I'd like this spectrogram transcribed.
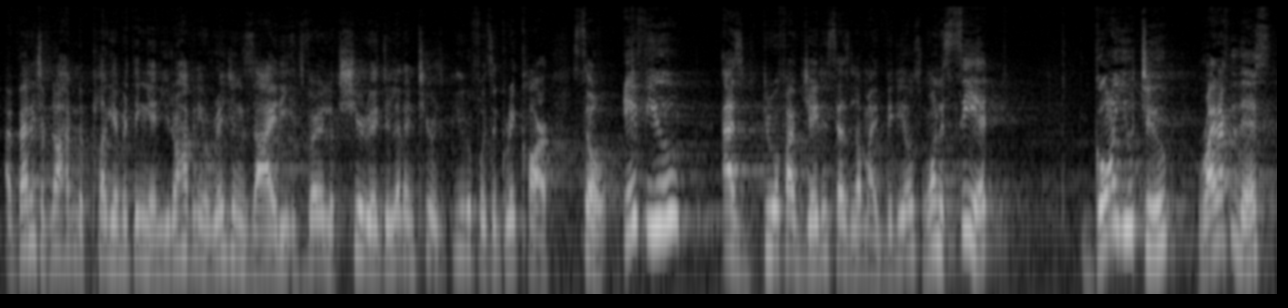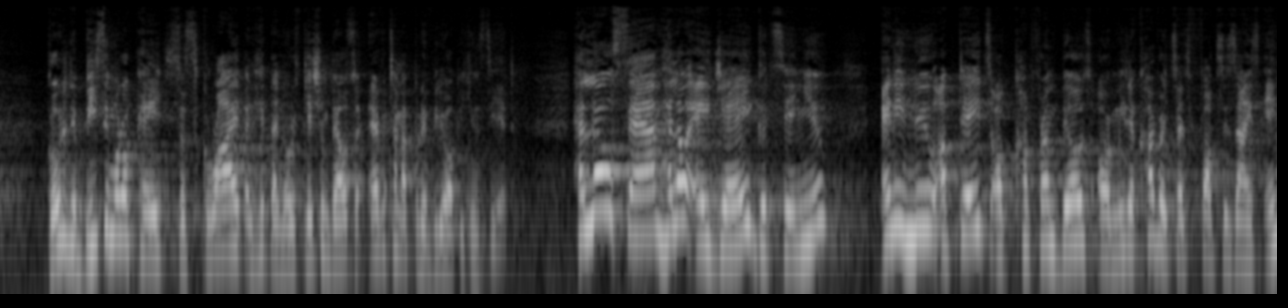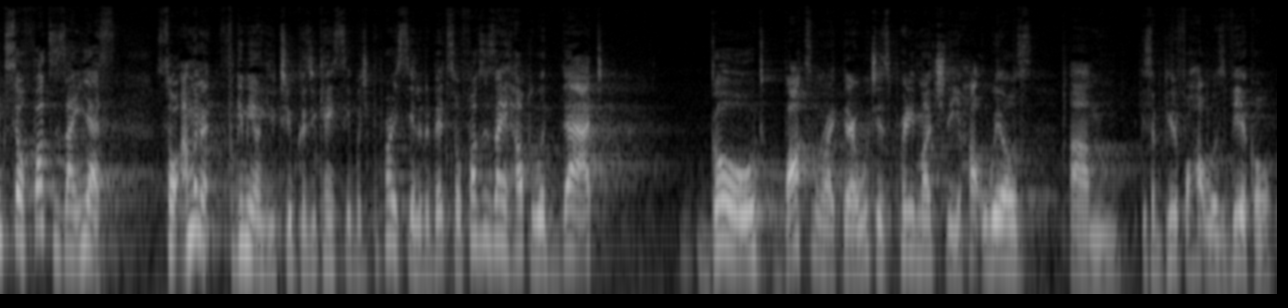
advantage of not having to plug everything in. You don't have any range anxiety. It's very luxurious. The leather interior is beautiful. It's a great car. So if you, as 305 Jaden says, love my videos, want to see it, go on YouTube right after this Go to the Bisimoto page, subscribe, and hit that notification bell so every time I put a video up, you can see it. Hello, Sam. Hello, AJ. Good seeing you. Any new updates or confirmed builds or media coverage says Fox Designs Inc. So Fox Design, yes. So I'm gonna forgive me on YouTube because you can't see, but you can probably see a little bit. So Fox Design helped with that gold Boxman right there, which is pretty much the Hot Wheels. Um, it's a beautiful Hot Wheels vehicle,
